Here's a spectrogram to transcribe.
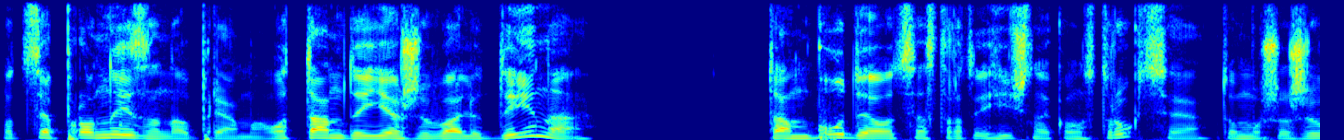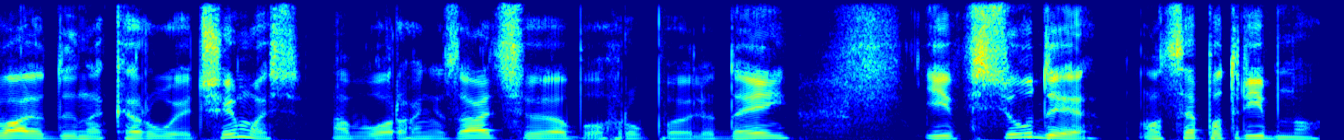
оце пронизано прямо? От там, де є жива людина, там буде оця стратегічна конструкція, тому що жива людина керує чимось, або організацією, або групою людей. І всюди оце потрібно.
